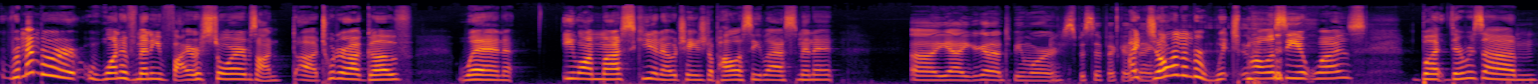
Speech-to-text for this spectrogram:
remember one of many firestorms on uh, Twitter.gov when Elon Musk, you know, changed a policy last minute? Uh, yeah. You're gonna have to be more specific. I, I think. don't remember which policy it was, but there was um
